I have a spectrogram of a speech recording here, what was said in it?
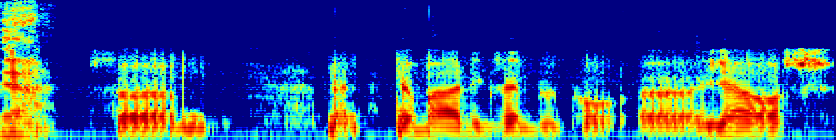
Ja. så, øhm, men det er bare et eksempel på, øh, jeg også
